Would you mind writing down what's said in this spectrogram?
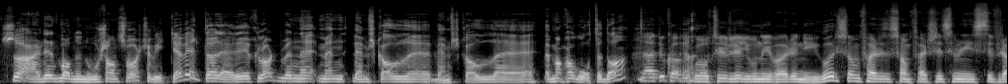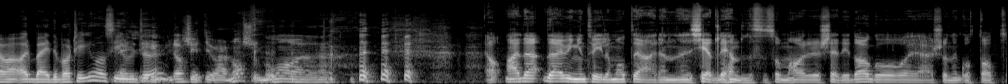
så er det Bane Nors ansvar, så vidt jeg vet. Det er det klart, Men, men hvem, skal, hvem skal man kan gå til da? Nei, Du kan jo gå til Jon Ivar Nygård som samferdselsminister fra Arbeiderpartiet. Hva sier du til det? Han sitter jo her nå, så nå Ja, nei, det, det, er jo ingen tvil om at det er en kjedelig hendelse som har skjedd i dag. Og jeg skjønner godt at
